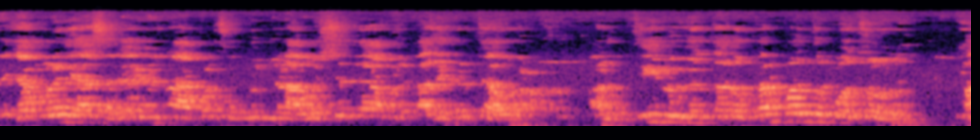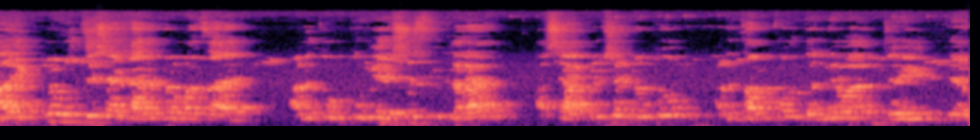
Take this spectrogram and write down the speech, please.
त्याच्यामुळे या सगळ्या योजना आपण समजून घेणं आवश्यक आहे. आपण कार्यकर्ते आहोत. आणि ती योजना लोकांपर्यंत पोहोचवणं हा एकमेव उद्देश या कार्यक्रमाचा आहे. आणि तो तुम्ही यशस्वी करा अशी अपेक्षा ठेवतो. आणि थांबतो. धन्यवाद. जय जय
